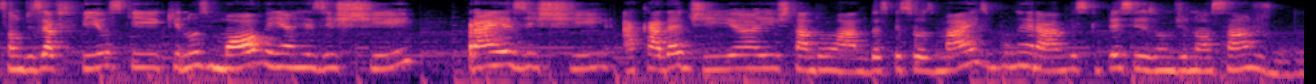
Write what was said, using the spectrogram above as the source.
São desafios que, que nos movem a resistir para existir a cada dia e estar do lado das pessoas mais vulneráveis que precisam de nossa ajuda.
